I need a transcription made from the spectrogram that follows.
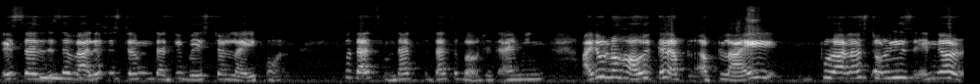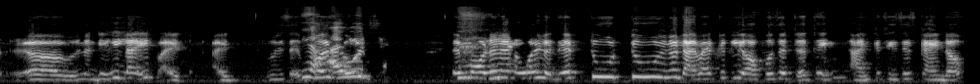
It's a, it's a value system that you based your life on. So that's that that's about it. I mean, I don't know how you can ap- apply Purana stories in your uh, daily life. I I would say Yeah, because I would. they're modern and old. They're two two you know diametrically opposite uh, thing, antithesis kind of.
